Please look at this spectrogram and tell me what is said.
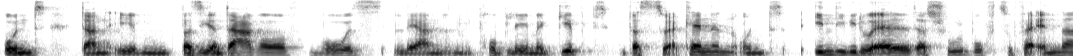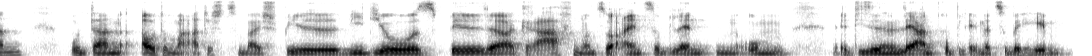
und dann eben basierend darauf, wo es Lernprobleme gibt, das zu erkennen und individuell das Schulbuch zu verändern und dann automatisch zum Beispiel Videos, Bilder, Graphen und so einzublenden, um diese Lernprobleme zu beheben.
